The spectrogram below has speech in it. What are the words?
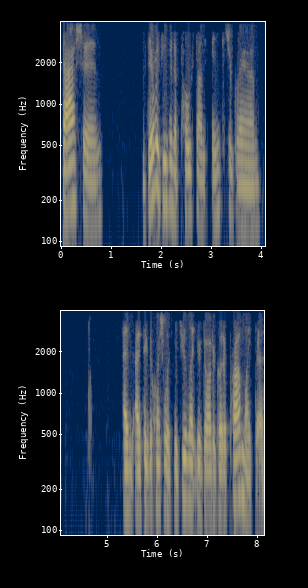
fashion. There was even a post on Instagram, and I think the question was, would you let your daughter go to prom like this?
